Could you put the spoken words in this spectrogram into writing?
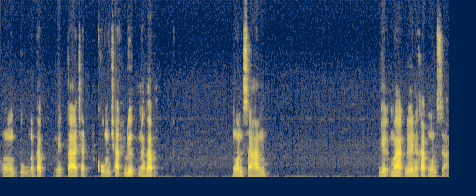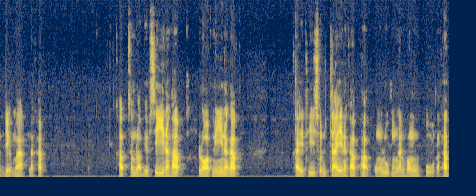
ของหลวงปู่นะครับ เมตตาชัดคมชัดลึกนะครับ มวลสาร เยอะมากเลยนะครับ มวลสารเยอะมากนะครับ ครับสำหรับ FC นะครับ รอบนี้นะครับ ใครที่สนใจนะครับ พระผงรูปเหมือนของหลวงปู่นะครับ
